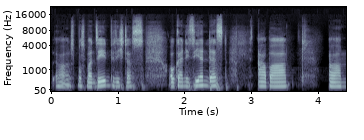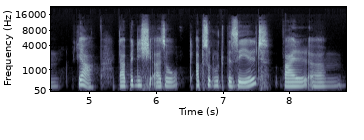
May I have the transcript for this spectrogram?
Äh, das muss man sehen, wie sich das organisieren lässt. Aber ähm, ja, da bin ich also absolut beseelt, weil ähm,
